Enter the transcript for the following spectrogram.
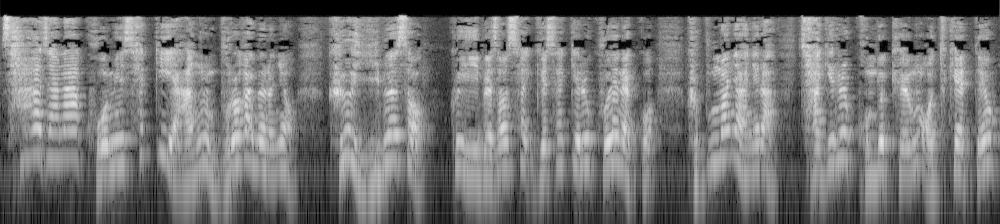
사자나 곰이 새끼 양을 물어가면은요. 그 입에서 그 입에서 그 새끼를 구해냈고 그뿐만이 아니라 자기를 공격해오면 어떻게 했대요?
